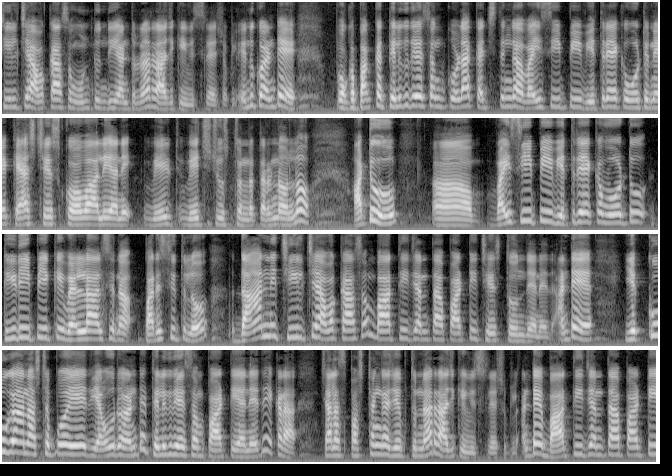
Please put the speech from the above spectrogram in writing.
చీల్చే అవకాశం ఉంటుంది అంటున్నారు రాజకీయ విశ్లేషకులు. ఎందుకంటే ఒక పక్క తెలుగుదేశం కూడా ఖచ్చితంగా వైసీపీ వ్యతిరేక ఓటునే క్యాష్ చేసుకోవాలి అని వేచి చూస్తున్న తరుణంలో అటు వైసీపీ వ్యతిరేక ఓటు టీడీపీకి వెళ్ళాల్సిన పరిస్థితిలో దాన్ని చీల్చే అవకాశం భారతీయ జనతా పార్టీ చేస్తుంది అనేది. అంటే ఎక్కువగా నష్టపోయేది ఎవరు అంటే తెలుగుదేశం పార్టీ అనేది ఇక్కడ చాలా స్పష్టంగా చెప్తున్నారు రాజకీయ విశ్లేషకులు. అంటే భారతీయ జనతా పార్టీ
